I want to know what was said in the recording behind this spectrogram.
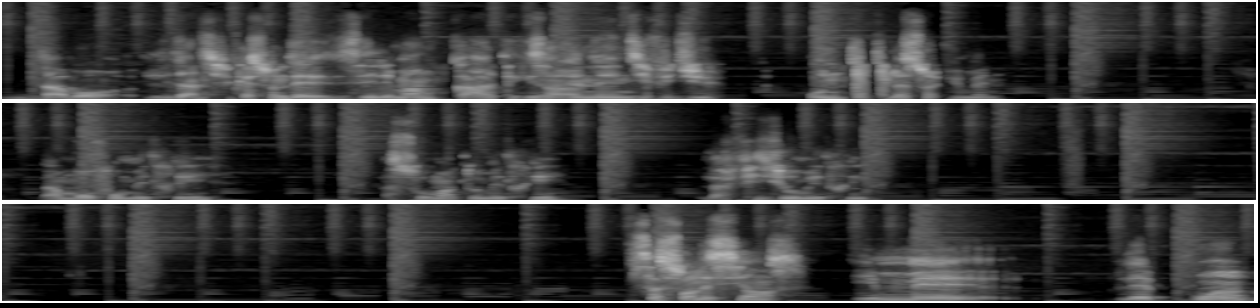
d'abord l'identification des éléments caractérisant un individu ou une population humaine. La morphométrie, la somatométrie, la physiométrie. Ça sont les sciences. Et mais les points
